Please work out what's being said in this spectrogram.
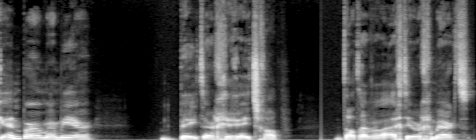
camper, maar meer beter gereedschap. Dat hebben we echt heel erg gemerkt.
